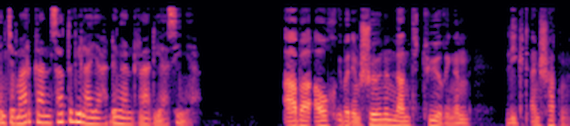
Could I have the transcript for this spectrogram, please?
mencemarkan satu wilayah dengan radiasinya. Aber auch über dem schönen Land Thüringen liegt ein Schatten.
